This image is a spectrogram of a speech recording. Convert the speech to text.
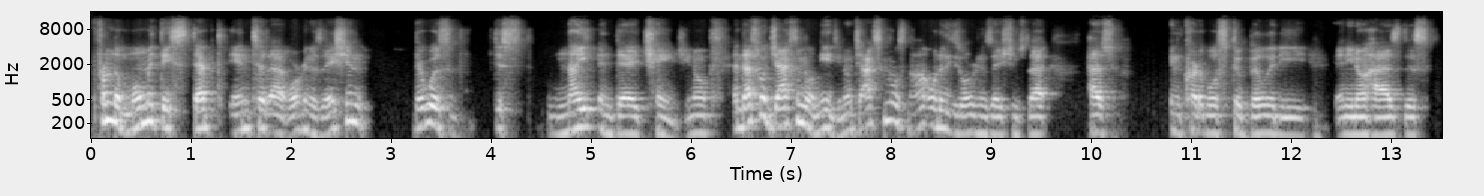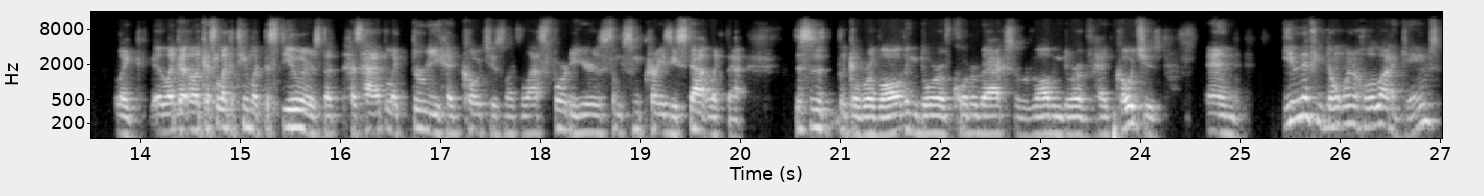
from the moment they stepped into that organization, there was just night and day change, you know, and that's what Jacksonville needs. You know, Jacksonville's not one of these organizations that has incredible stability and you know has this like like a, like a, like a team like the Steelers that has had like three head coaches like the last 40 years, some some crazy stat like that. This is like a revolving door of quarterbacks, a revolving door of head coaches. And even if you don't win a whole lot of games,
